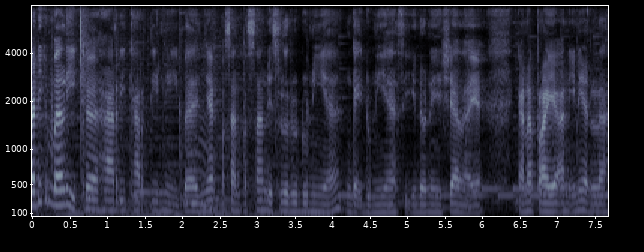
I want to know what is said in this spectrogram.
Tadi kembali ke Hari Kartini, banyak Hmm. pesan-pesan di seluruh dunia, enggak dunia sih Indonesia lah ya. Karena perayaan ini adalah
